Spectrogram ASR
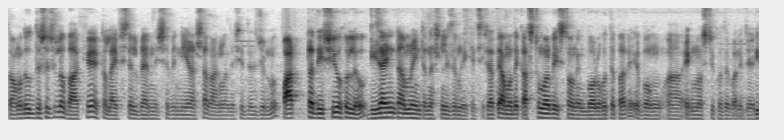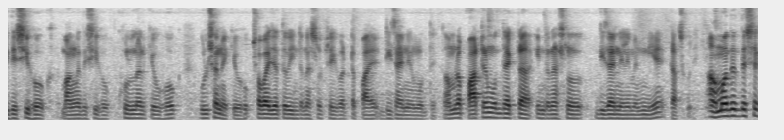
তো আমাদের উদ্দেশ্য ছিল বাকে একটা লাইফস্টাইল ব্র্যান্ড হিসেবে নিয়ে আসা বাংলাদেশিদের জন্য। পার্টটা দেশীয় হলেও ডিজাইনটা আমরা ইন্টারন্যাশনালিজম রেখেছি। যাতে আমাদের কাস্টমার বেসটা অনেক বড় হতে পারে এবং এগনস্টিক হতে পারে যে বিদেশি হোক বাংলাদেশি হোক খুলনার কেউ হোক গুলশানে কেউ সবাই যাতে ওই ইন্টারন্যাশনাল ফ্লেভারটা পায় ডিজাইনের মধ্যে। তো আমরা পার্টের মধ্যে একটা ইন্টারন্যাশনাল ডিজাইন এলিমেন্ট নিয়ে কাজ করি। আমাদের দেশের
